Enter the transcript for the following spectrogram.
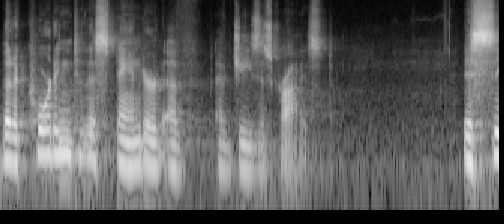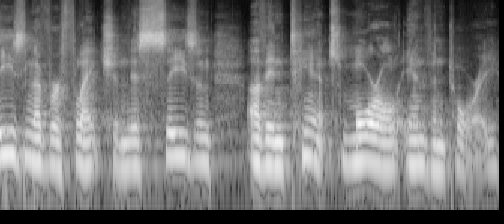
but according to the standard of, of Jesus Christ. This season of reflection, this season of intense moral inventory,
